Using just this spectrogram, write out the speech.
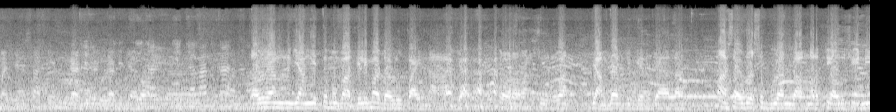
majelis hakim nggak di nggak dijalankan. Kalau yang yang itu mewakili mah udah lupain aja, itu orang suruhan jambret pinggir jalan. Masa udah sebulan nggak ngerti harus ini,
